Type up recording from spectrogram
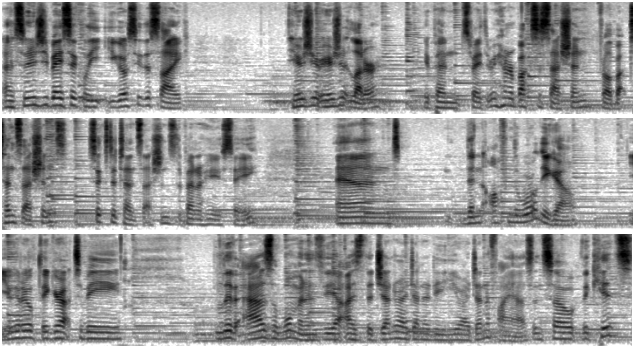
As soon as you basically you go see the psych, here's your here's your letter. You pay pay 300 bucks a session for about 10 sessions, six to 10 sessions, depending on who you see, and then off into the world you go. You gotta go figure out to be live as a woman, as the as the gender identity you identify as. And so the kids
